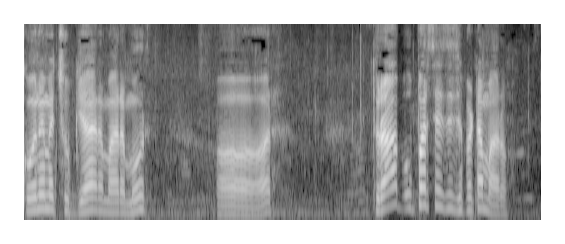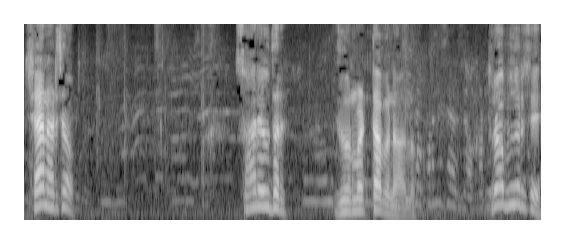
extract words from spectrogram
कोने में छुप गया यार हमारा मोर। और तो आप ऊपर से ऐसे झपट्टा मारो। शहन हट जाओ। सारे उधर जोरमट्टा बना लो। तो आप उधर से।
